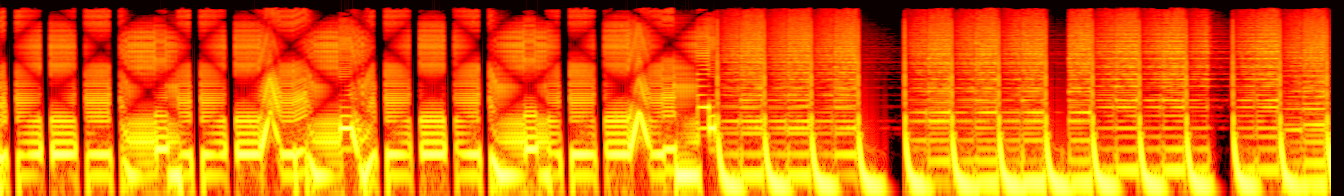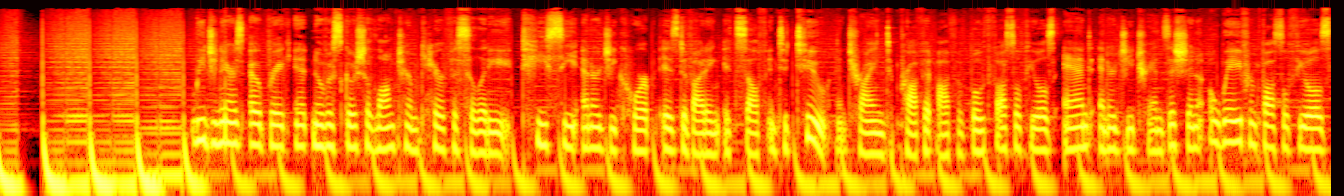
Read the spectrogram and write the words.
Thank you. Legionnaire's outbreak at Nova Scotia long term care facility TC Energy Corp is dividing itself into two and trying to profit off of both fossil fuels and energy transition away from fossil fuels.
